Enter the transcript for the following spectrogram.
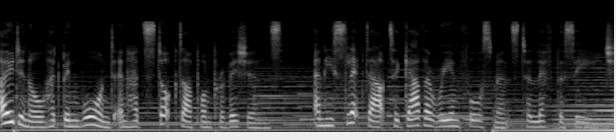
Odinel had been warned and had stocked up on provisions, and he slipped out to gather reinforcements to lift the siege.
